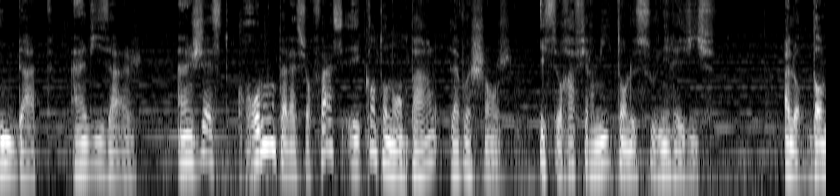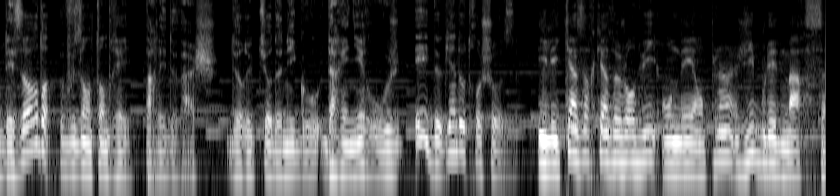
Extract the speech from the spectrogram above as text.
Une date, un visage, un geste remonte à la surface et quand on en parle, la voix change et se raffermit tant le souvenir est vif. Alors, dans le désordre, vous entendrez parler de vaches, de rupture de négo, d'araignées rouges et de bien d'autres choses. Il est 15h15 aujourd'hui, on est en plein giboulé de mars.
